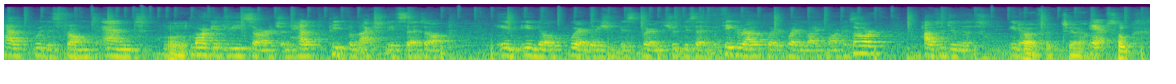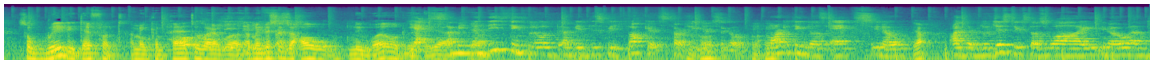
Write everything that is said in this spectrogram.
help with this front end Mm. market research and help people actually set up in, you know where they should be where they should be set up, figure out where, where the right markets are, how to do that. you know. Perfect. Yeah. Yeah. So so really different. I mean, compared to Oh, where it was. I mean, this is a whole new world. Really. Yes, Yeah. I mean, yeah. and these things will all have been discrete buckets 30 Mhm, years ago. mhm. Marketing does X, you know, Yep. either logistics does Y, you know, and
